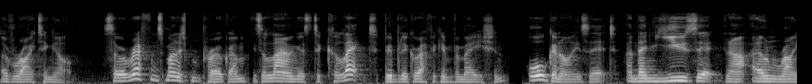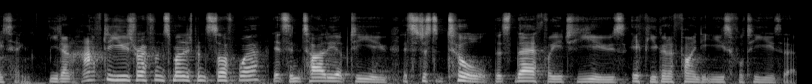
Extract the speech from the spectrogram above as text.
of writing up. So a reference management program is allowing us to collect bibliographic information, organize it, and then use it in our own writing. You don't have to use reference management software, it's entirely up to you. It's just a tool that's there for you to use if you're going to find it useful to use it.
